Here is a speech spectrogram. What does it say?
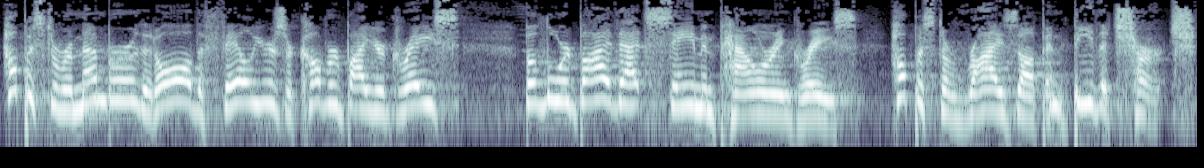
Help us to remember that all the failures are covered by your grace. But Lord, by that same empowering grace, help us to rise up and be the church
